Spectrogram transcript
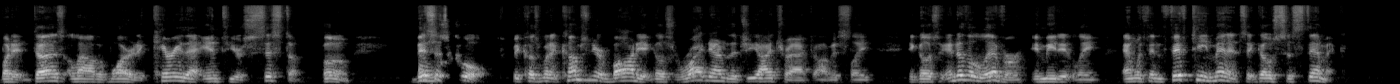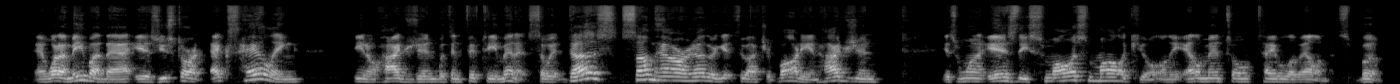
but it does allow the water to carry that into your system. Boom. This Right. is cool because when it comes in your body, it goes right down to the GI tract. Obviously, it goes into the liver immediately, and within 15 minutes, it goes systemic. And what I mean by that is you start exhaling you know hydrogen within 15 minutes. So it does somehow or another get throughout your body and hydrogen is one is the smallest molecule on the elemental table of elements. Boom.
